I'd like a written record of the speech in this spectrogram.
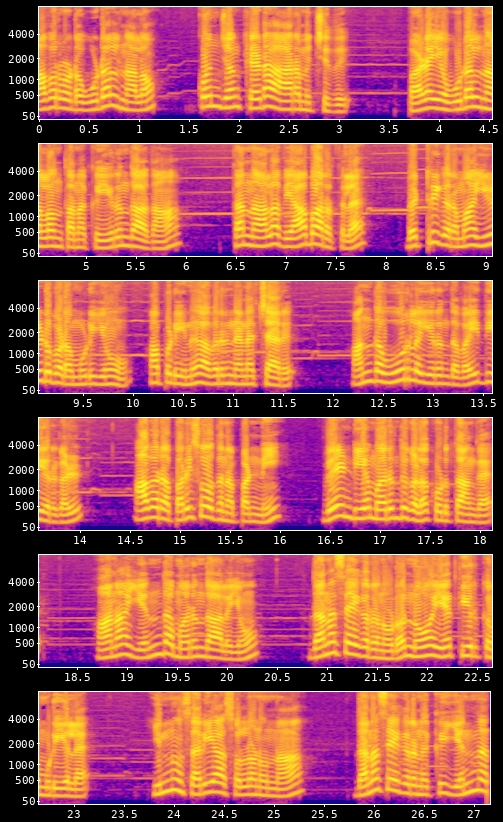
அவரோட உடல் நலம் கொஞ்சம் கெட ஆரம்பிச்சுது. பழைய உடல் நலம் தனக்கு இருந்தாதான் தன்னால வியாபாரத்துல வெற்றிகரமா ஈடுபட முடியும் அப்படின்னு அவர் நினைச்சாரு. அந்த ஊர்ல இருந்த வைத்தியர்கள் அவரை பரிசோதனை பண்ணி வேண்டிய மருந்துகளை கொடுத்தாங்க. ஆனா எந்த மருந்தாலையும் தனசேகரனோட நோயை தீர்க்க முடியல. இன்னும் சரியா சொல்லணும்னா தனசேகரனுக்கு என்ன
